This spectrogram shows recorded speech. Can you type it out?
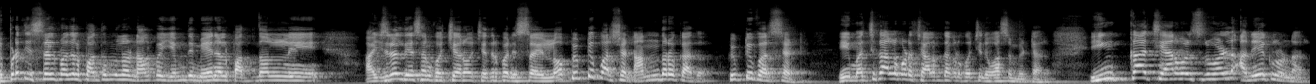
ఎప్పుడైతే ఇస్రాయల్ ప్రజలు పంతొమ్మిది వందల నలభై ఎనిమిది మే నెల పద్నాలుగుని ఆ ఇజ్రాయెల్ దేశానికి వచ్చారో చంద్రపని ఇస్రాయల్లో ఫిఫ్టీ పర్సెంట్ అందరూ కాదు ఫిఫ్టీ పర్సెంట్. ఈ మధ్యకాలంలో కూడా చాలా మంది అక్కడికి వచ్చి నివాసం పెట్టారు. ఇంకా చేరవలసిన వాళ్ళు అనేకులు ఉన్నారు.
